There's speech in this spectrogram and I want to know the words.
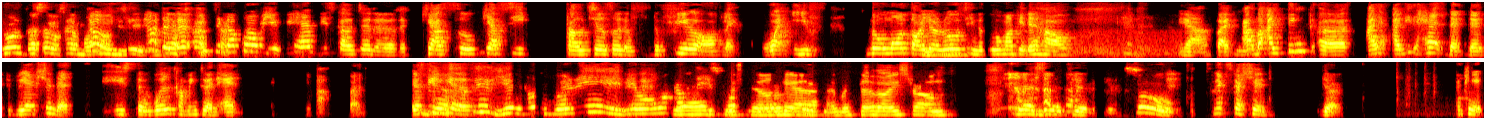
you want dress yourself, No, you know, the, the, in Singapore we, we have this culture, the, the kiasu, kiasi culture, so the the fear of like, what if no more toilet Mhm. rolls in the supermarket? Then how? Yeah, but uh, but I think uh, I I did had that that reaction that is the world coming to an end. Yeah, but we're still They're here. still here. Don't worry. We will overcome this. We're still here. We're still going strong. Yes, yes, yes, yes. So Next question. Yeah. Okay.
